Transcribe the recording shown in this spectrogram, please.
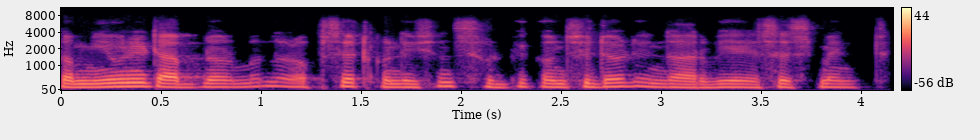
from unit abnormal or upset conditions should be considered in the RBI assessment.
